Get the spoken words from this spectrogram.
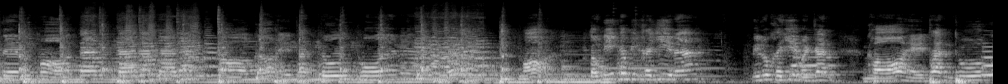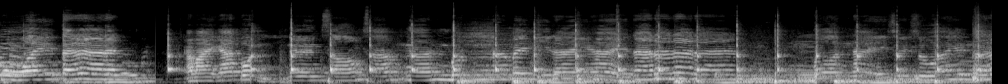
เต็มหมอแต่แต่แต่แต่แต่พ่อก็ให้ท่านถูกหวยพ่อตรงนี้ก็มีขยี้นะ มีลูกขยี้เหมือนกัน ขอให้ท่านถูกหวยแต่แต่เอาไปงานบุญหนึ่งสองสามงานบุญนะไม่มีใดให้นะนะนะนะบนให้สวยๆแต่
